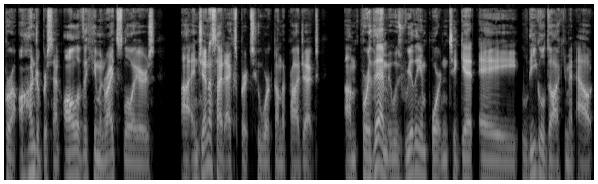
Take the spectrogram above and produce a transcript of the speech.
for 100%, all of the human rights lawyers uh, and genocide experts who worked on the project, um, for them, it was really important to get a legal document out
